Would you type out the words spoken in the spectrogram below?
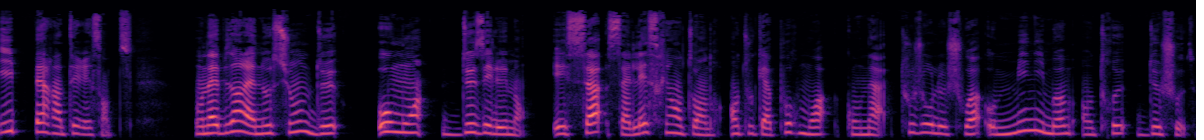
hyper intéressante. On a bien la notion de au moins deux éléments. Et ça, ça laisserait entendre, en tout cas pour moi, qu'on a toujours le choix au minimum entre deux choses.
